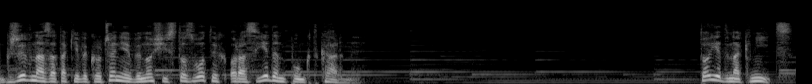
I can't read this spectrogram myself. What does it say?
Grzywna za takie wykroczenie wynosi 100 zł oraz jeden punkt karny. To jednak nic.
